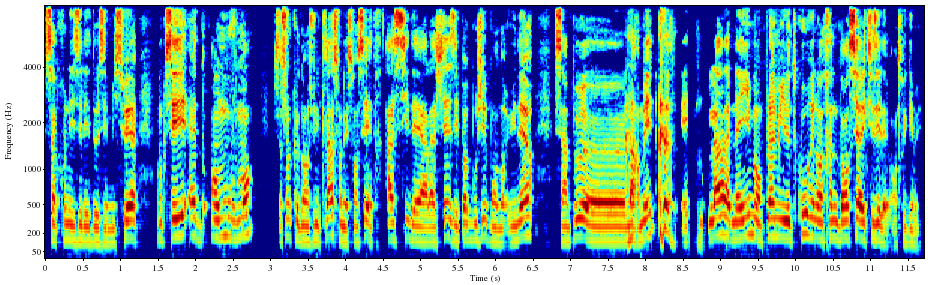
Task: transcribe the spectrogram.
synchroniser les deux hémisphères. Donc c'est être en mouvement, sachant que dans une classe, on est censé être assis derrière la chaise et pas bouger pendant une heure. C'est un peu euh, l'armée. Et là, Naïm, en plein milieu de cours, il est en train de danser avec ses élèves, entre guillemets.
